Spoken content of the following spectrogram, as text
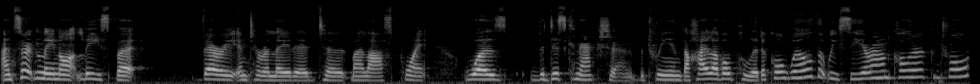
And certainly not least, but very interrelated to my last point, was the disconnection between the high level political will that we see around cholera control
